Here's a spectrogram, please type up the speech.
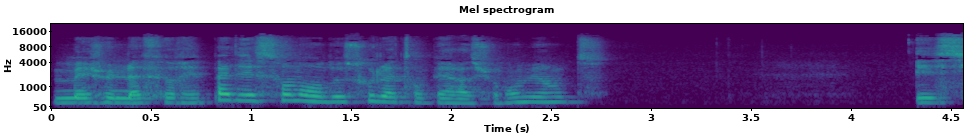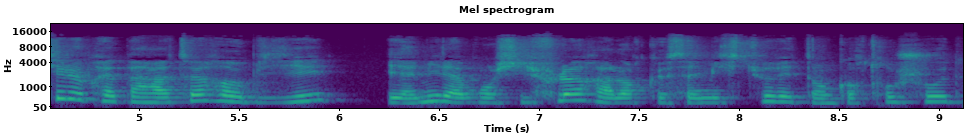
mais je ne la ferai pas descendre en dessous de la température ambiante. Et si le préparateur a oublié et a mis la branchifleur alors que sa mixture était encore trop chaude?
